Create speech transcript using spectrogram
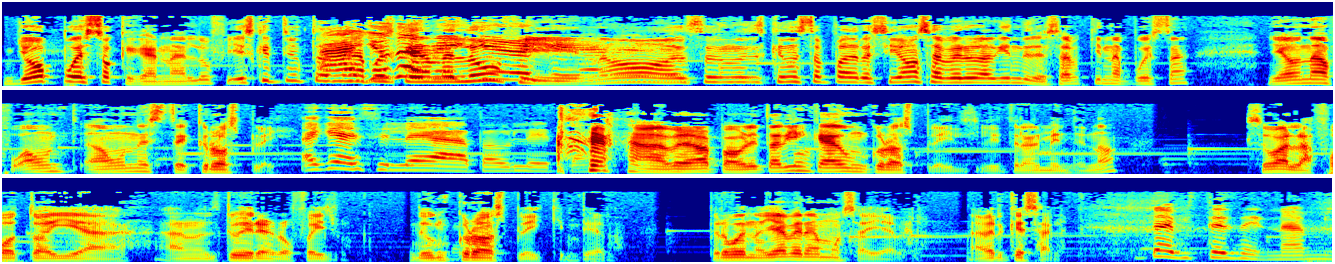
Yo apuesto que gana Luffy. Es que tú también Ah, apuestas que gana Luffy. que no, es que no está padre. Si vamos a ver a alguien del staff quién apuesta, y a, una, a un, a un este, crossplay. Hay que decirle a Pauleta. a ver, a Pauleta, alguien que haga un crossplay, literalmente, ¿no? Suba la foto ahí a, al Twitter o Facebook de un crossplay, quien pierda. Pero bueno, ya veremos ahí, a ver. A ver qué sale. Te vistes de Nami.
